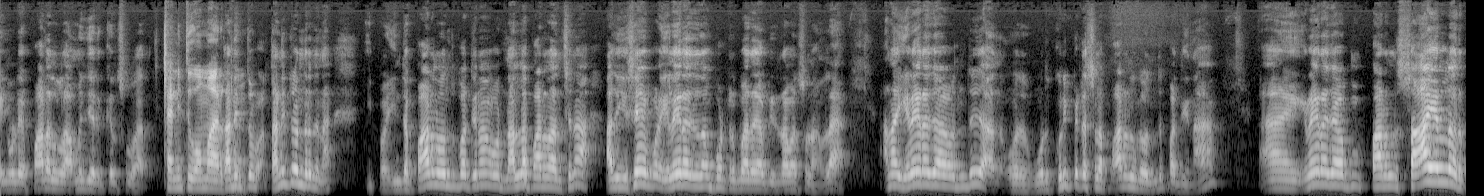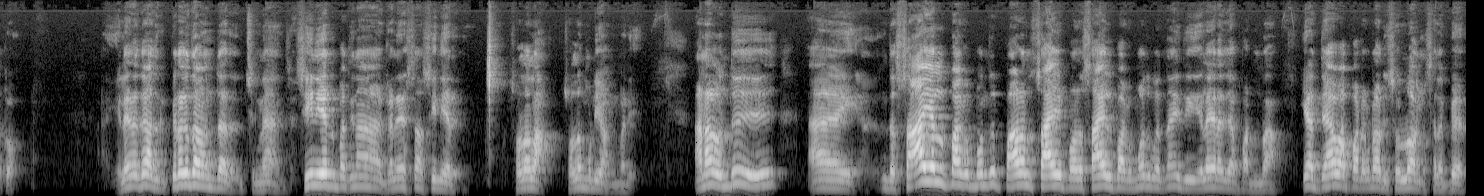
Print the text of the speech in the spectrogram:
எங்களுடைய பாடல்கள் அமைஞ்சிருக்குன்னு சொல்லுவார். தனித்துவமா இருக்கு தனித்துவம் தனித்துவன்றதுன்னா இப்போ இந்த பாடல் வந்து பார்த்தீங்கன்னா ஒரு நல்ல பாடலாக இருந்துச்சுன்னா அது இசையமைப்பாளர் இளையராஜா தான் போட்டிருப்பாரு அப்படின்ற மாதிரி சொல்லுவாங்கல்ல ஆனால் இளையராஜா வந்து ஒரு ஒரு குறிப்பிட்ட சில பாடல்கள் வந்து பார்த்தீங்கன்னா இளையராஜா பாடல் சாயல்ல இருக்கும். இளையராஜா அதுக்கு பிறகு தான் வந்தார் வச்சுங்களேன். சீனியர்னு பார்த்தீங்கன்னா கணேஷ் தான் சீனியர். சொல்லலாம் சொல்ல முடியும் அந்த மாதிரி. ஆனால் வந்து இந்த சாயல் பார்க்கும்போது பாடல் சாயல் பாடல் சாயல் பார்க்கும்போது பார்த்தீங்கன்னா இது இளையராஜா பாடல் தான். ஏன் தேவா பாடல் கூட அப்படி சொல்லுவாங்க சில பேர்.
